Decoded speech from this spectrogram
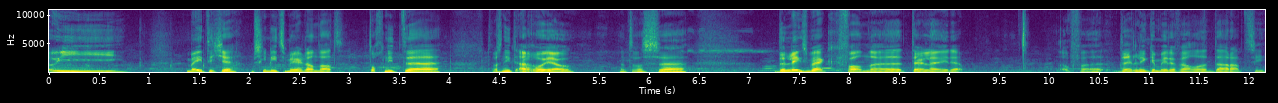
Oei, metertje. Misschien iets meer dan dat. Toch niet, uh, het was niet Arroyo. Het was de linksback van Terlede. Of de linker middenvelder, Darazzi.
